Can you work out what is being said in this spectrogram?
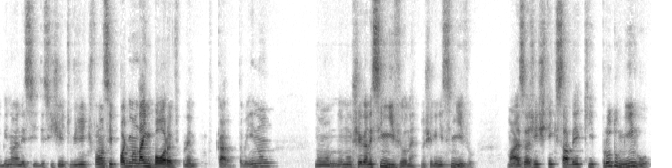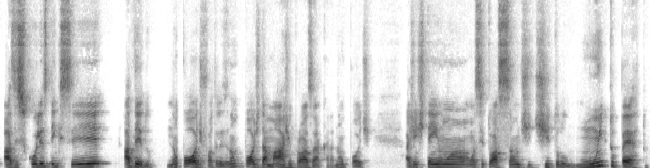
Também não é desse, desse jeito. Vi gente falando assim, pode mandar embora. Por exemplo, cara, também não, não, não chega nesse nível, né? Não chega nesse nível. Mas a gente tem que saber que para o domingo as escolhas têm que ser a dedo. Não pode, Fortaleza não pode dar margem para o azar, cara. Não pode. A gente tem uma, uma situação de título muito perto,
